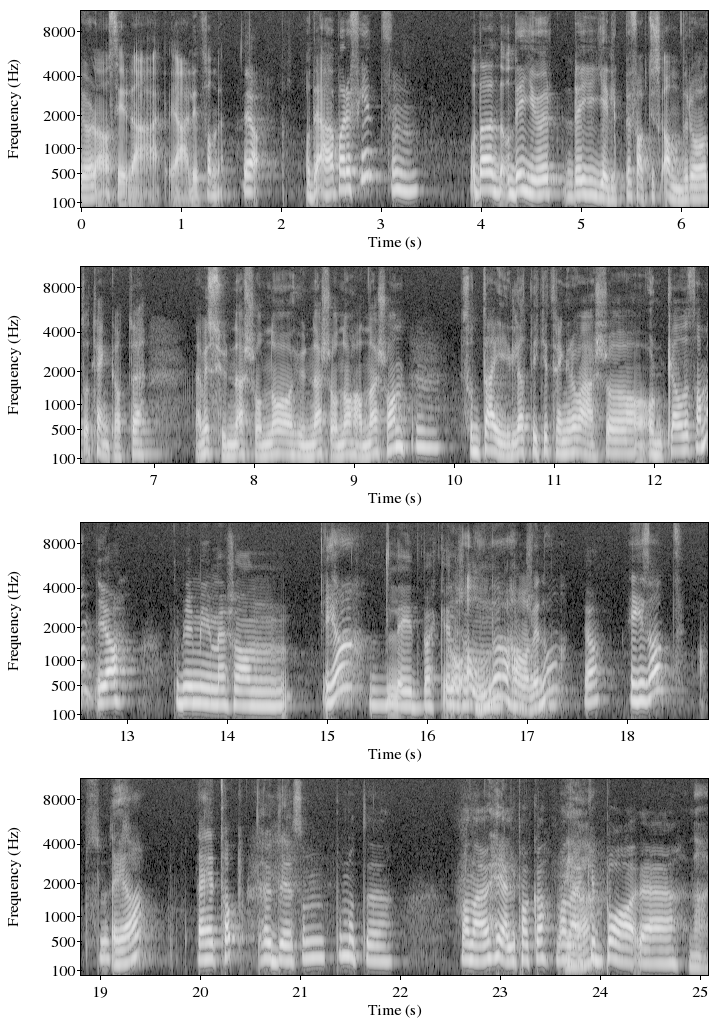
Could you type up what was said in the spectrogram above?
gjør da, og sier det er, jeg er litt sånn, ja. ja. Og det er bare fint. Og, da, og det, gjør, det hjelper faktisk andre å, å tenke at nei, hvis hun er sånn, og hun er sånn, og han er sånn, så deilig at vi ikke trenger å være så ordentlige alle sammen. ja. Det blir mye mer sånn Ja, laid back. og sånn, alle har vi noe. Ja, Ikke sant? absolutt. Ja, det er helt topp. Det er jo det som på en måte Man er jo hele pakka. Man er jo ikke bare Nei.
